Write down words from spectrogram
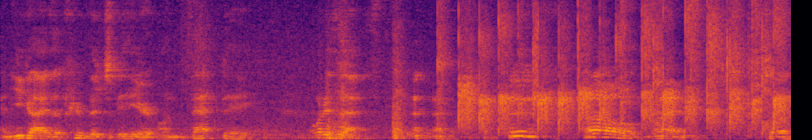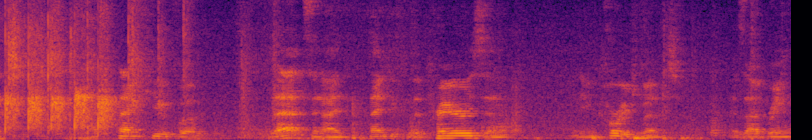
And you guys are privileged to be here on that day. What is that? oh, man. So, I thank you for that, and I thank you for the prayers and, and the encouragement as I bring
